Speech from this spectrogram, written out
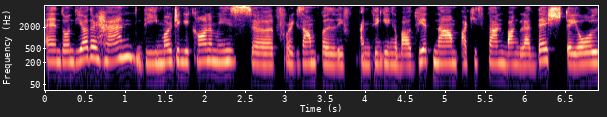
And on the other hand, the emerging economies, uh, for example, if I'm thinking about Vietnam, Pakistan, Bangladesh, they all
